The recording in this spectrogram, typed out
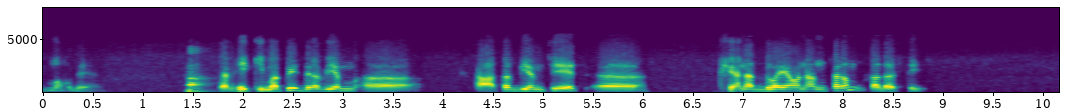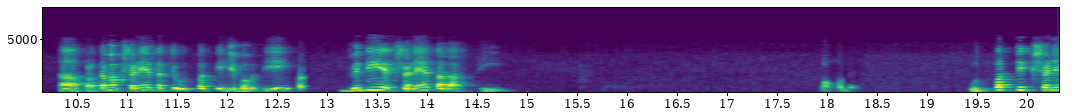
महोदय तर्हि किमपि द्रव्यं स्थातव्यं चेत् क्षणद्वयानन्तरं तदस्ति। प्रथमक्षणे तस्य उत्पत्तिः भवति द्वितीयक्षणे तदस्ति। महोदय। उत्पत्तिक्षणे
